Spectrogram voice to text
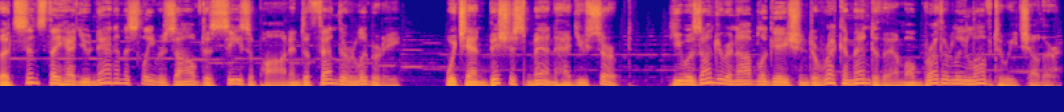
that since they had unanimously resolved to seize upon and defend their liberty, which ambitious men had usurped, he was under an obligation to recommend to them a brotherly love to each other,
